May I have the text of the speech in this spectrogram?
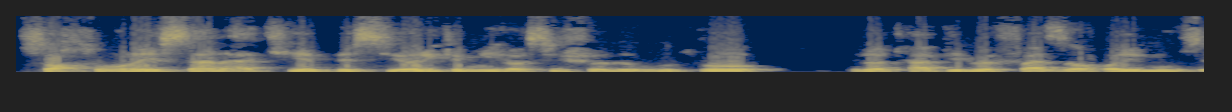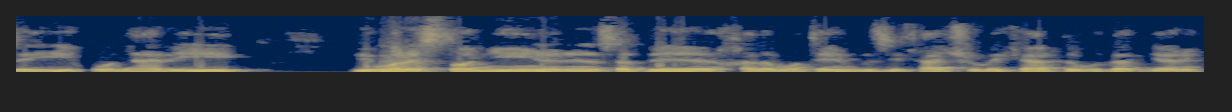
ساختمان های صنعتی بسیاری که میراسی شده بود رو اینا تبدیل به فضاهای موزهی هنری بیمارستانی یعنی نسبت به خدمات امروزی تجربه کرده بودن یعنی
